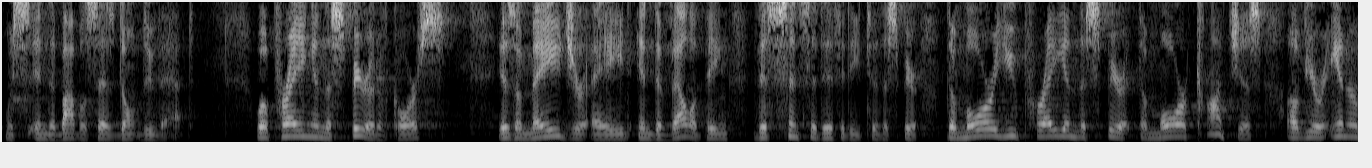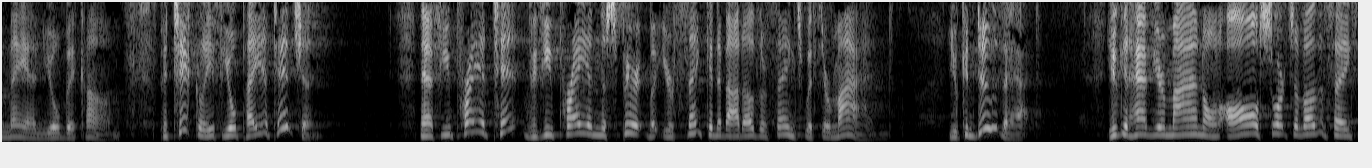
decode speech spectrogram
Which in the Bible says, don't do that. Well, praying in the Spirit, of course, is a major aid in developing this sensitivity to the Spirit. The more you pray in the Spirit, the more conscious of your inner man you'll become, particularly if you'll pay attention. Now, if you pray atten- if you pray in the Spirit, but you're thinking about other things with your mind, you can do that. You can have your mind on all sorts of other things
